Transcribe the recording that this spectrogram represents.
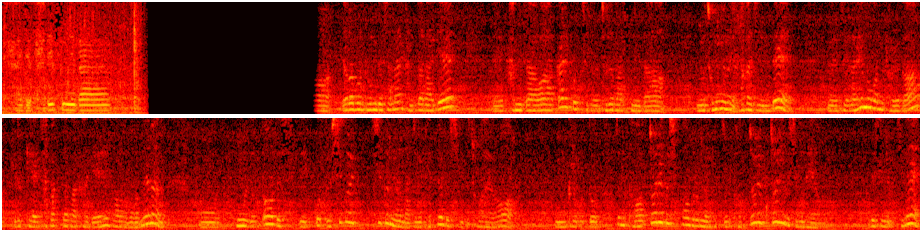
자 이제 다 됐습니다. 어, 여러분 도움되셨나요? 간단하게 네, 감자와 까리고추를 졸여봤습니다. 음, 종류는 여러 가지인데 네, 제가 해먹은 결과 이렇게 자박자박하게 해서 먹으면은 어, 국물도 떠 드실 수 있고 또 식을, 식으면 나중에 데펴 드시기도 좋아요. 음, 그리고 또 좀 더 졸이고 싶어 그러면 여기서 좀 더 졸이, 졸이시면 돼요. 그 대신에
